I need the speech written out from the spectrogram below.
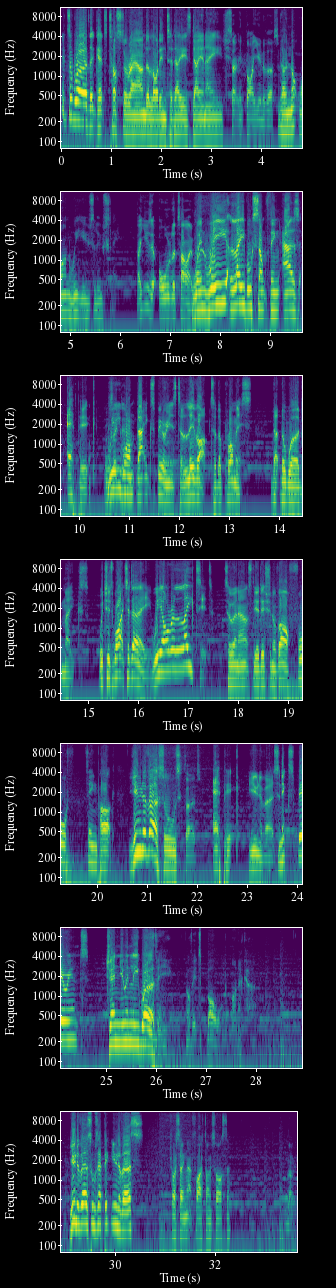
It's a word that gets tossed around a lot in today's day and age, Certainly by Universal. though not one we use loosely. They use it all the time. When we label something as epic, we want that experience to live up to the promise that the word makes. Which is why today we are elated to announce the addition of our fourth theme park, Universal's Third. Epic Universe, an experience genuinely worthy of its bold moniker. Universal's Epic Universe. Try saying that five times faster. No.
